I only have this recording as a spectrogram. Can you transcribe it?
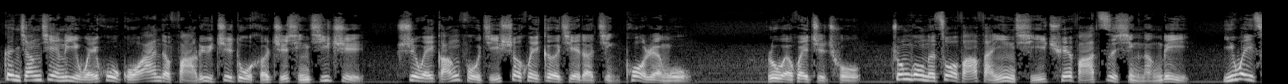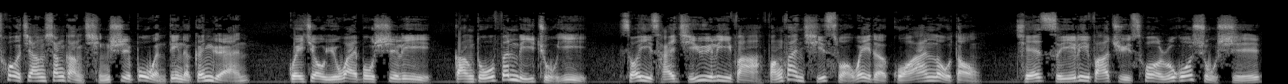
更将建立维护国安的法律制度和执行机制，视为港府及社会各界的紧迫任务。陆委会指出，中共的做法反映其缺乏自省能力，一味错将香港情势不稳定的根源。归咎于外部势力港独分离主义，所以才急于立法防范其所谓的国安漏洞。且此一立法举措如果属实，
